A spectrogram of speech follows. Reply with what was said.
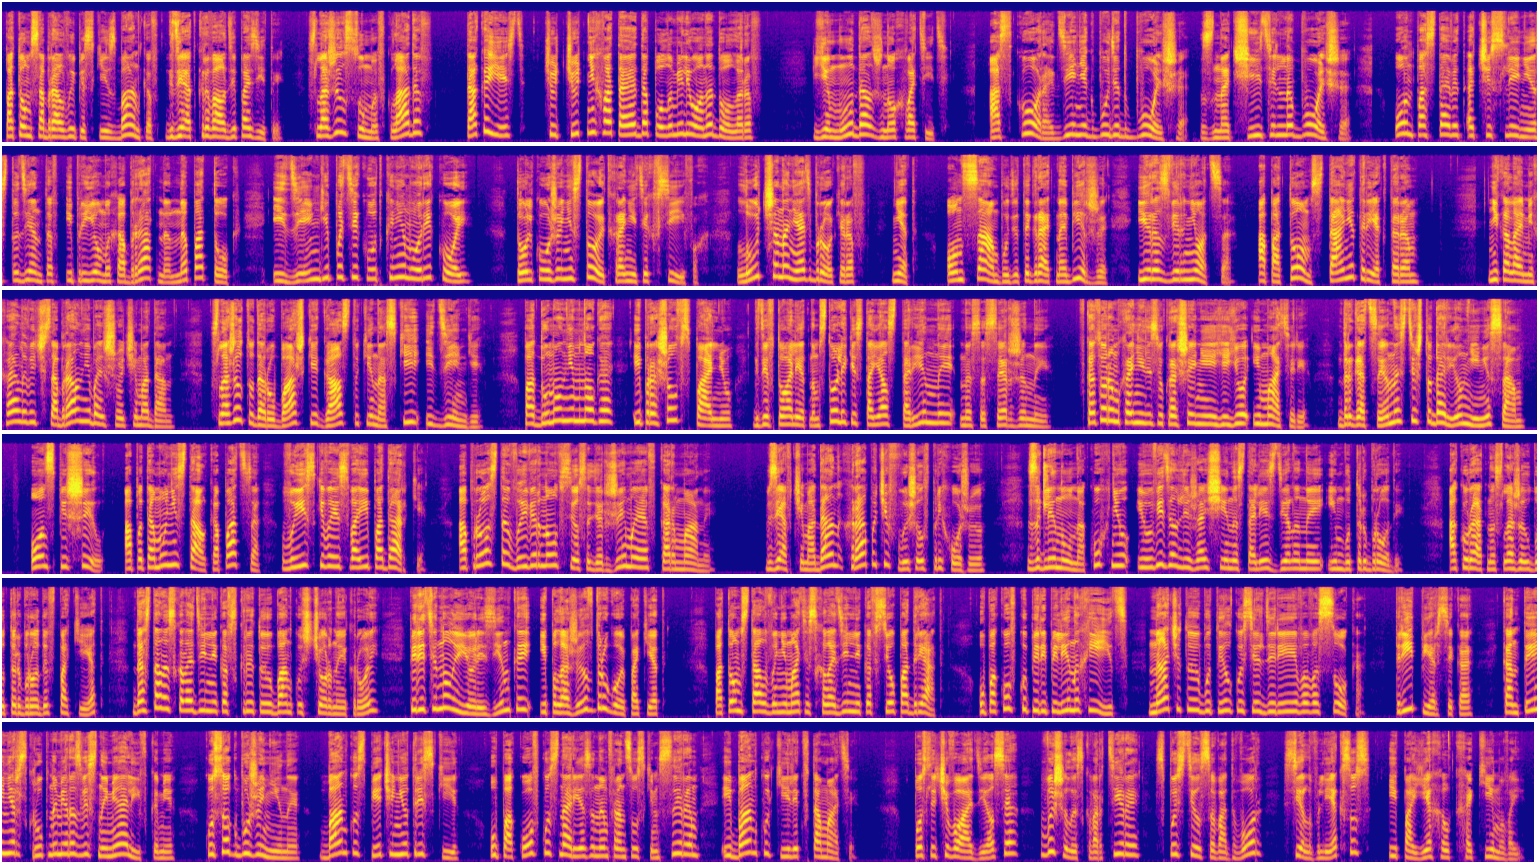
Потом собрал выписки из банков, где открывал депозиты. Сложил суммы вкладов. Так и есть. Чуть-чуть не хватает до полумиллиона долларов. Ему должно хватить. А скоро денег будет больше, значительно больше. Он поставит отчисления студентов и прием их обратно на поток, и деньги потекут к нему рекой. Только уже не стоит хранить их в сейфах. Лучше нанять брокеров. Нет, он сам будет играть на бирже и развернется, а потом станет ректором. Николай Михайлович собрал небольшой чемодан, сложил туда рубашки, галстуки, носки и деньги. Подумал немного и прошел в спальню, где в туалетном столике стоял старинный НССР жены, в котором хранились украшения ее и матери, драгоценности, что дарил Нине сам. Он спешил, а потому не стал копаться, выискивая свои подарки, а просто вывернул все содержимое в карманы. Взяв чемодан, Храпочев вышел в прихожую. Заглянул на кухню и увидел лежащие на столе сделанные им бутерброды. Аккуратно сложил бутерброды в пакет, достал из холодильника вскрытую банку с черной икрой, перетянул ее резинкой и положил в другой пакет. Потом стал вынимать из холодильника все подряд. Упаковку перепелиных яиц, начатую бутылку сельдереевого сока, три персика – контейнер с крупными развесными оливками, кусок буженины, банку с печенью трески, упаковку с нарезанным французским сыром и банку килик в томате. После чего оделся, вышел из квартиры, спустился во двор, сел в «Лексус» и поехал к Хакимовой.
